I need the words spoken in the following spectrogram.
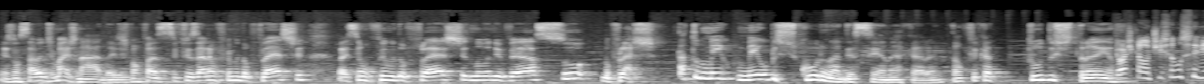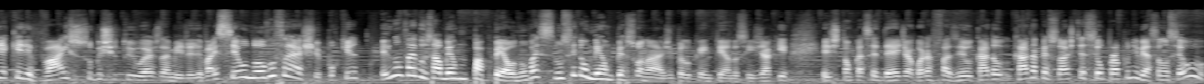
Eles não sabem de mais nada. Eles vão fazer. Se fizerem um filme do Flash, vai ser um filme do Flash no universo. do Flash. Tá tudo meio, meio obscuro na DC, né, cara? Então fica tudo estranho. Eu acho que a notícia não seria que ele vai substituir o Ezra Miller, ele vai ser o novo Flash, porque ele não vai usar o mesmo papel, não, vai, não seria o mesmo personagem, pelo que eu entendo, assim, já que eles estão com essa ideia de agora fazer cada, cada personagem ter seu próprio universo, a não ser o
